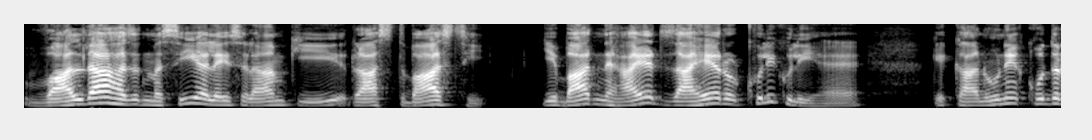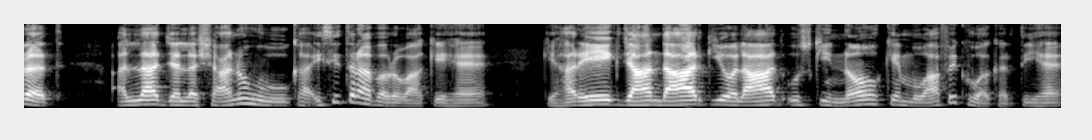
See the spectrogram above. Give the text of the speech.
والدہ حضرت مسیح علیہ السلام کی راست باز تھی۔ یہ بات نہایت ظاہر اور کھلی کھلی ہے کہ قانون قدرت اللہ جل شانہ کا اسی طرح پر واقع ہے۔ کہ ہر ایک جاندار کی اولاد اس کی نو کے موافق ہوا کرتی ہے۔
